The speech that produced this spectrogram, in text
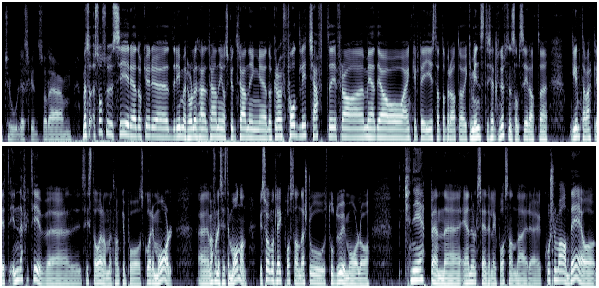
utrolige skudd, så det Men så, sånn som du sier, eh, dere eh, driver med rolletrening og skuddtrening. eh, Dere har jo fått litt kjeft fra media og enkelte i støtteapparatet, og ikke minst Kjell Knutsen, som sier at Glimt har vært litt ineffektiv de siste årene med tanke på å skåre mål. I hvert fall de siste månedene. Vi så mot Lake Postan, der sto, sto du i mål, og knepen eh, 1-0-seier til Lake Postan der. Hvordan var det å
